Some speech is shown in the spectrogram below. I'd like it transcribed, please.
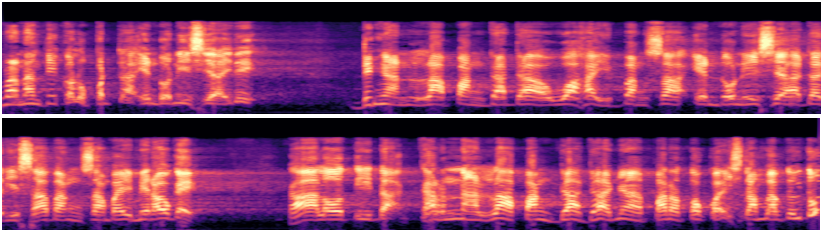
Nah nanti kalau pecah Indonesia ini dengan lapang dada wahai bangsa Indonesia dari Sabang sampai Merauke kalau tidak karena lapang dadanya para tokoh Islam waktu itu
